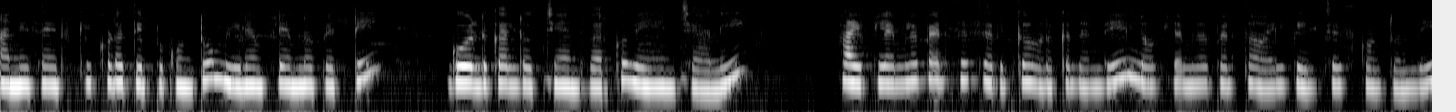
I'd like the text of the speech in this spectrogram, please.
అన్ని సైడ్స్కి కూడా తిప్పుకుంటూ మీడియం ఫ్లేమ్లో పెట్టి గోల్డ్ కలర్ వచ్చేంత వరకు వేయించాలి. హై ఫ్లేమ్లో పెడితే సరిగ్గా ఉడకదండి. లో ఫ్లేమ్లో పెడితే ఆయిల్ పీల్చేసుకుంటుంది.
